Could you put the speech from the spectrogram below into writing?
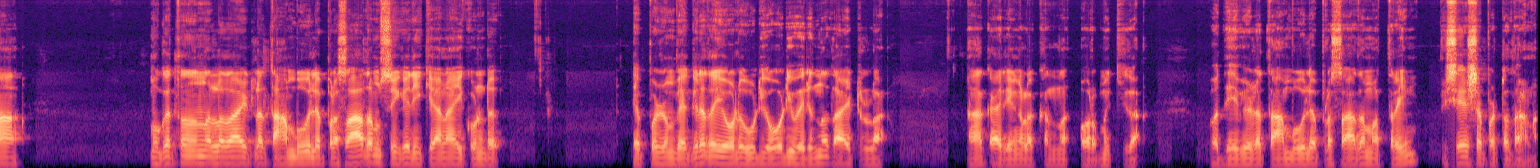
ആ മുഖത്തു നിന്നുള്ളതായിട്ടുള്ള താമ്പൂല പ്രസാദം സ്വീകരിക്കാനായിക്കൊണ്ട് എപ്പോഴും വ്യഗ്രതയോടുകൂടി ഓടി വരുന്നതായിട്ടുള്ള ആ കാര്യങ്ങളൊക്കെ ഒന്ന് ഓർമ്മിക്കുക. അപ്പോൾ ദേവിയുടെ താമ്പൂല പ്രസാദം അത്രയും വിശേഷപ്പെട്ടതാണ്.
